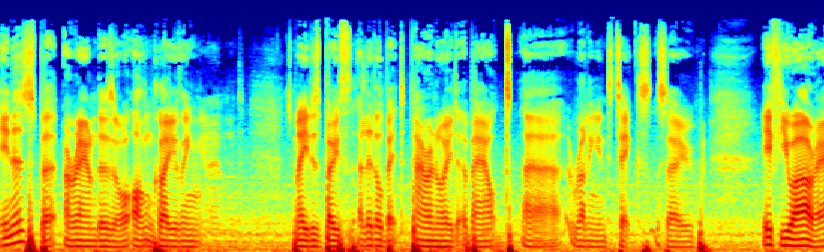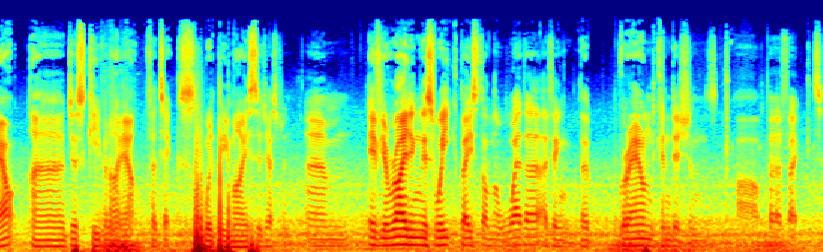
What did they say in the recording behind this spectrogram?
in us, but around us or on clothing and it's made us both a little bit paranoid about uh, running into ticks. So, if you are out, uh, just keep an eye out for ticks. Would be my suggestion. Um, if you're riding this week, based on the weather, I think the ground conditions are perfect.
